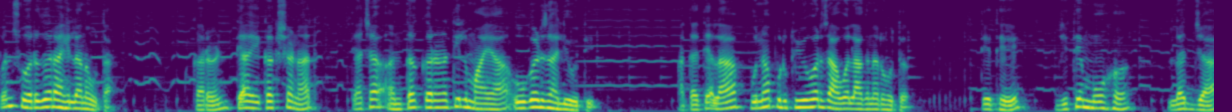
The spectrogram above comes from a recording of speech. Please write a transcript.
पण स्वर्ग राहिला नव्हता. कारण त्या एका क्षणात त्याच्या अंतःकरणातील माया उघड झाली होती. आता त्याला पुन्हा पृथ्वीवर जावं लागणार होतं. तेथे जिथे मोह लज्जा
